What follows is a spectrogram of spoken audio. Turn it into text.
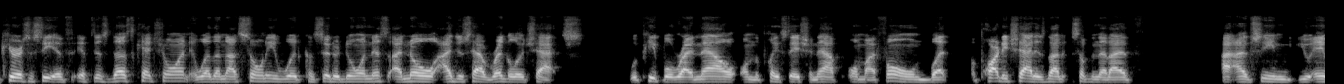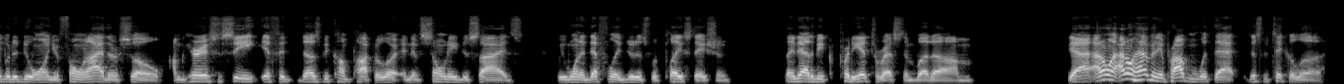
curious to see if if this does catch on and whether or not Sony would consider doing this. I know I just have regular chats with people right now on the PlayStation app on my phone, but a party chat is not something that I've I, have seen you able to do on your phone either. So I'm curious to see if it does become popular and if Sony decides we want to definitely do this with PlayStation. I think that'd be pretty interesting. But um, yeah, I don't I don't have any problem with that this particular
